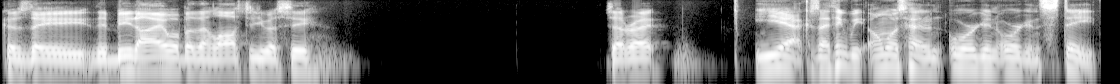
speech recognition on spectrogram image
Because they they beat Iowa, but then lost to USC. Is that right? yeah, because I think we almost had an Oregon, Oregon State,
